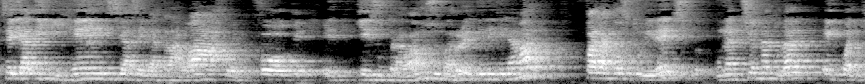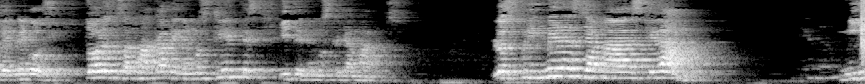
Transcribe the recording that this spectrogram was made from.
Sería diligencia, sería trabajo, enfoque, eh, y en su trabajo, su valor, él tiene que llamar para construir éxito, una acción natural en cualquier negocio. Todos los que estamos acá tenemos clientes y tenemos que llamarlos. Las primeras llamadas que dan, miedo,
